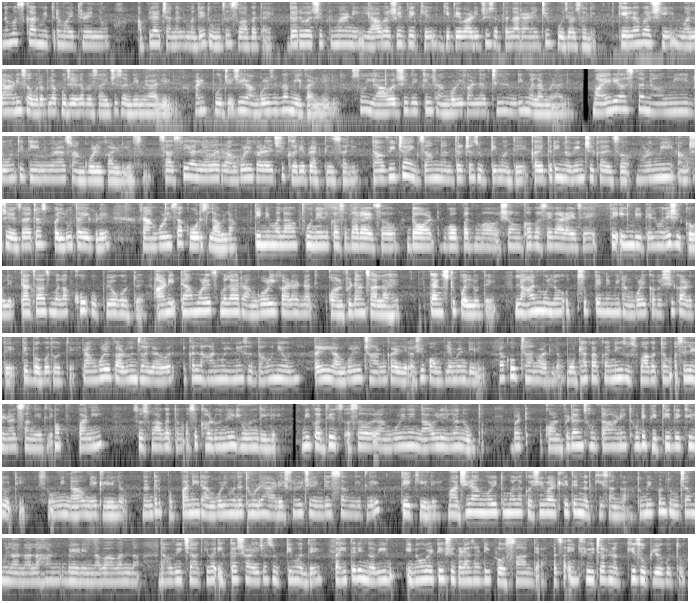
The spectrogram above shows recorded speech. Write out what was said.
नमस्कार मित्रमैत्रिणींनो आपल्या चॅनलमध्ये तुमचं स्वागत आहे. दरवर्षीप्रमाणे यावर्षी देखील गीतेवाडीची सत्यनारायणाची पूजा झाली. गेल्या वर्षी मला आणि सौरभला पूजेला बसायची संधी मिळालेली आणि पूजेची रांगोळीसुद्धा मी काढलेली. सो यावर्षी देखील रांगोळी काढण्याची संधी मला मिळाली. माहेरी असताना मी दोन ते तीन वेळाच रांगोळी काढली असेल. सासरी आल्यावर रांगोळी काढायची खरी प्रॅक्टिस झाली. दहावीच्या एक्झाम नंतरच्या सुट्टीमध्ये काहीतरी नवीन शिकायचं म्हणून मी आमच्या शेजारच्याच पल्लूताईकडे रांगोळीचा कोर्स लावला. तिने मला पुनेल कसं धरायचं डॉट गोपद्म शंख कसे काढायचे ते इन डिटेलमध्ये शिकवले. त्याचा आज मला खूप उपयोग होतोय आणि त्यामुळेच मला रांगोळी काढण्यात कॉन्फिडन्स आला आहे. थँक्स टू पल्लूताई. लहान मुलं उत्सुकतेने मी रांगोळी कशी काढते ते बघत होते. रांगोळी काढून झाल्यावर एका लहान मुलीने स्वतःहून येऊन ताई रांगोळी छान काढली अशी कॉम्प्लिमेंट दिली. मला खूप छान वाटलं. मोठ्या काकांनी सुस्वागतम असे लिहिण्यास सांगितले. मग पप्पानी सुस्वागतम असे खडूने लिहून दिले. मी कधीच असं रांगोळीने नाव लिहिलं नव्हतं. बट कॉन्फिडन्स होता आणि थोडी भीती देखील होती. सो मी नाव नीट लिहिलं. नंतर पप्पानी रांगोळीमध्ये थोडे ॲडिशनल चेंजेस सांगितले. ते केले. माझी रांगोळी तुम्हाला कशी वाटली ते नक्की सांगा. तुम्ही पण तुमच्या मुलांना लहान बहिणींना भावांना दहावीच्या किंवा इतर शाळेच्या सुट्टीमध्ये काहीतरी नवीन इनोव्हेटिव्ह शिकण्यासाठी प्रोत्साहन द्या. त्याचा इन फ्युचर नक्कीच उपयोग होतो.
